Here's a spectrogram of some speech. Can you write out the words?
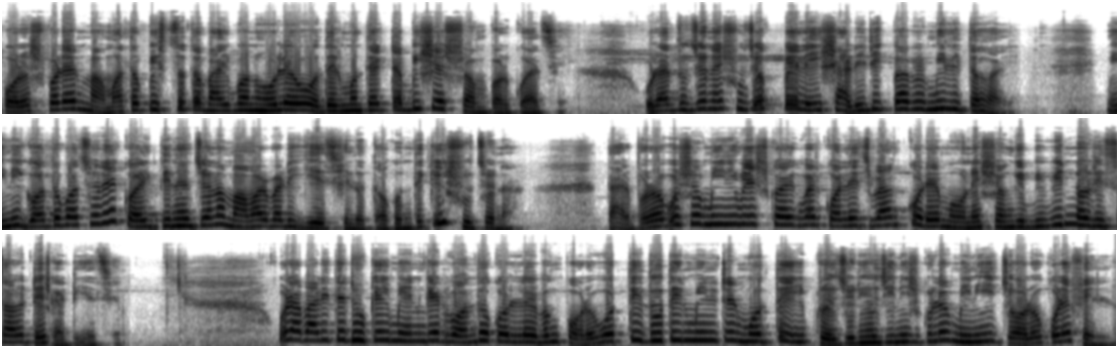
পরস্পরের মামাতো পিস্তত ভাই বোন হলেও ওদের মধ্যে একটা বিশেষ সম্পর্ক আছে। ওরা দুজনে সুযোগ পেলেই শারীরিকভাবে মিলিত হয়। মিনি গত বছরে কয়েকদিনের জন্য মামার বাড়ি গিয়েছিল, তখন থেকেই সূচনা। তারপর অবশ্য মিনি বেশ কয়েকবার কলেজ বাঙ্ক করে মোহনের সঙ্গে বিভিন্ন রিসর্টে কাটিয়েছে। ওরা বাড়িতে ঢুকেই মেন গেট বন্ধ করল এবং পরবর্তী দু তিন মিনিটের মধ্যেই প্রয়োজনীয় জিনিসগুলো মিনি জড়ো করে ফেলল।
